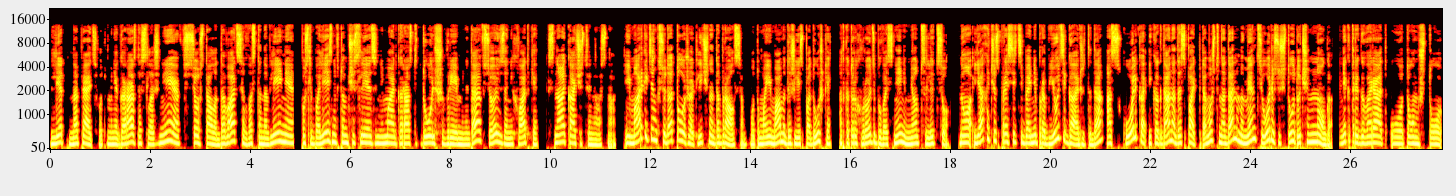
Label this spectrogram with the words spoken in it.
лет на пять. Вот мне гораздо сложнее все стало даваться, восстановление после болезни в том числе занимает гораздо дольше времени, да, все из-за нехватки сна, качественного сна. И маркетинг сюда тоже отлично добрался. Вот у моей мамы даже есть подушки, от которых вроде бы во сне не мнется лицо. Но я хочу спросить тебя не про бьюти-гаджеты, да, а сколько и когда надо спать, потому что на данный момент теорий существует очень много. Некоторые говорят о том, что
